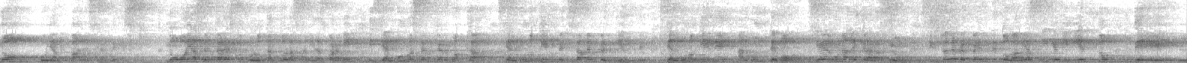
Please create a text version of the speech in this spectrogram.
no voy a padecer de esto. No voy a aceptar esto, por lo tanto la sanidad es para mí. Y si alguno está enfermo acá, si alguno tiene un examen pendiente, si alguno tiene algún temor, si hay alguna declaración, si usted de repente todavía sigue viviendo de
